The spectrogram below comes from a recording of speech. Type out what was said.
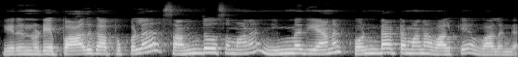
இறைவனுடைய பாதுகாப்புக்குள்ளே சந்தோஷமான நிம்மதியான கொண்டாட்டமான வாழ்க்கையை வாழுங்க.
